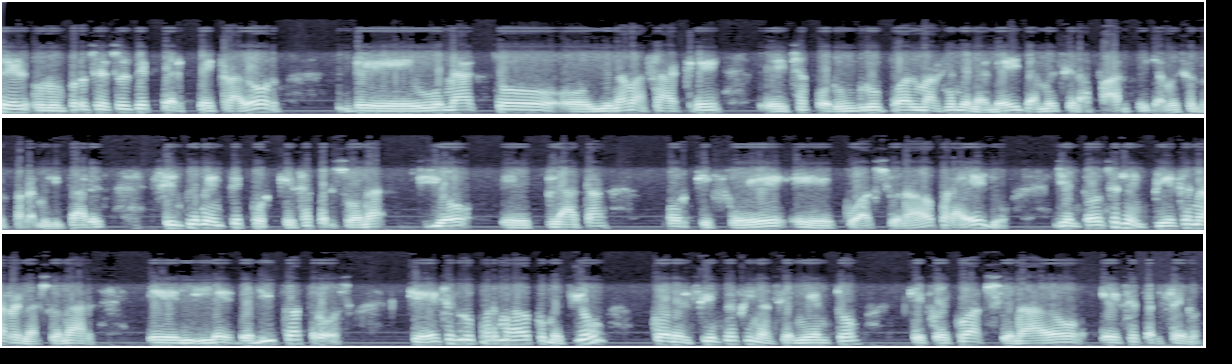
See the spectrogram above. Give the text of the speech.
en un proceso de perpetrador de un acto o de una masacre hecha por un grupo al margen de la ley, llámese la parte, llámese los paramilitares, simplemente porque esa persona dio eh, plata porque fue eh, coaccionado para ello. Y entonces le empiezan a relacionar el delito atroz que ese grupo armado cometió con el simple financiamiento que fue coaccionado ese tercero,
